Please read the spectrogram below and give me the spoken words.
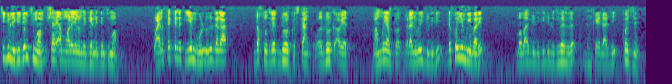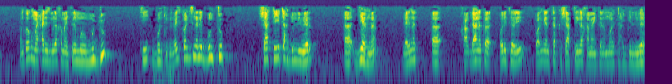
ci julli gi jëm ci moom chari am moo la yoon nga génn jëm ci moom waaye nag fekkee nag yënguwul lu da nga dox tuuti rek dóor ko ci tànk wala dóor ko aw yet maam mu yem fa nga daal di wéy julli gi daf ko yëngu yu bari boobaa julli gi julli gi wér la da nga koy daal di continuer kon kooku mooy xadis bi nga xamante ne moo mujj ci bunt bi nga kon gis nga ne buntub charte yi tax julli wér jeex na léegi nag xam daanaka auditeurs yi war ngeen takk charte yi nga xamante ne mooy tax julli wér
